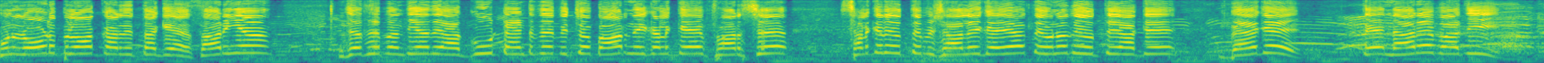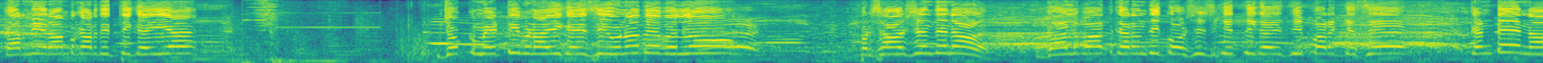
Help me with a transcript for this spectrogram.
ਹੁਣ ਰੋਡ ਬਲੌਕ ਕਰ ਦਿੱਤਾ ਗਿਆ ਸਾਰੀਆਂ ਜਥੇਬੰਦੀਆਂ ਦੇ ਆਗੂ ਟੈਂਟ ਦੇ ਵਿੱਚੋਂ ਬਾਹਰ ਨਿਕਲ ਕੇ ਫਰਸ਼ ਸੜਕ ਦੇ ਉੱਤੇ ਵਿਛਾਲੇ ਗਏ ਆ ਤੇ ਉਹਨਾਂ ਦੇ ਉੱਤੇ ਆ ਕੇ ਬਹਿ ਗਏ ਤੇ ਨਾਅਰੇਬਾਜ਼ੀ ਕਰਨੀ ਆਰੰਭ ਕਰ ਦਿੱਤੀ ਗਈ ਹੈ। ਜੋ ਕਮੇਟੀ ਬਣਾਈ ਗਈ ਸੀ, ਉਹਨਾਂ ਦੇ ਵੱਲੋਂ ਪ੍ਰਸ਼ਾਸਨ ਦੇ ਨਾਲ ਗੱਲਬਾਤ ਕਰਨ ਦੀ ਕੋਸ਼ਿਸ਼ ਕੀਤੀ ਗਈ ਸੀ, ਪਰ ਕਿਸੇ ਕੰਡੇ ਨਾ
